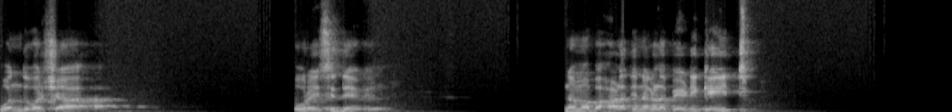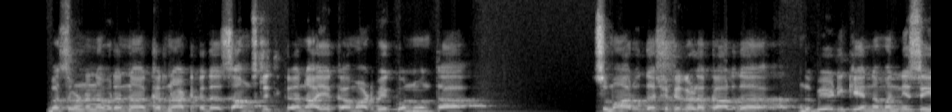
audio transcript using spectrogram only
ಒಂದು ವರ್ಷ ಪೂರೈಸಿದ್ದೇವೆ. ನಮ್ಮ ಬಹಳ ದಿನಗಳ ಬೇಡಿಕೆ ಇತ್ತು. ಬಸವಣ್ಣನವರನ್ನ ಕರ್ನಾಟಕದ ಸಾಂಸ್ಕೃತಿಕ ನಾಯಕ ಮಾಡಬೇಕು ಅನ್ನುವಂತ ಸುಮಾರು ದಶಕಗಳ ಕಾಲದ ಒಂದು ಬೇಡಿಕೆಯನ್ನ ಮನ್ನಿಸಿ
